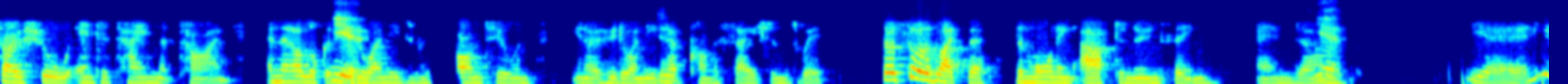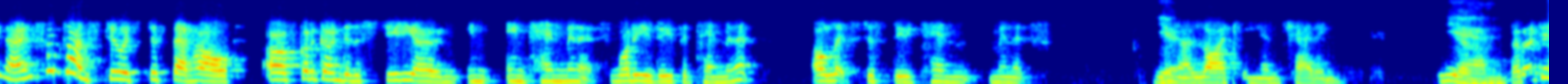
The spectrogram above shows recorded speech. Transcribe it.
social entertainment time. And then I'll look at yeah. who do I need to respond to and, you know, who do I need yeah. to have conversations with. So it's sort of like the the morning afternoon thing. And um, yeah, yeah, you know, and sometimes too, it's just that whole oh, I've got to go into the studio in, in, in ten minutes. What do you do for ten minutes? Oh, let's just do ten minutes. Yeah. You know, liking and chatting. Yeah, um, but I do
